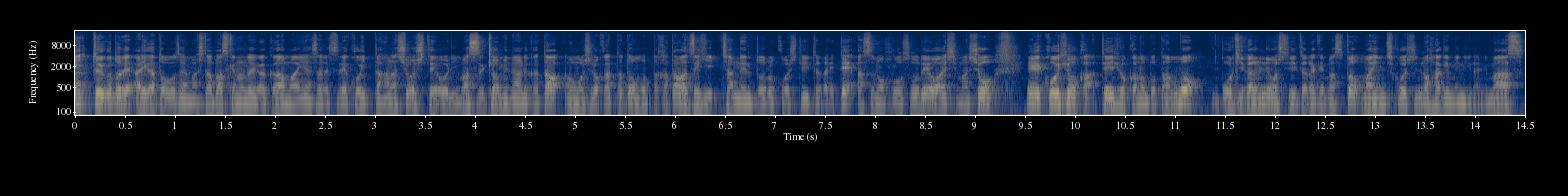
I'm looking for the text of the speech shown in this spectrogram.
い。ということで、ありがとうございました。バスケの大学は毎朝ですね、こういった話をしております。興味のある方は、面白かったと思った方は、ぜひチャンネル登録をしていただいて、明日の放送でお会いしましょう。えー、高評価、低評価のボタンもお気軽に押していただけますと、毎日更新の励みになります。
